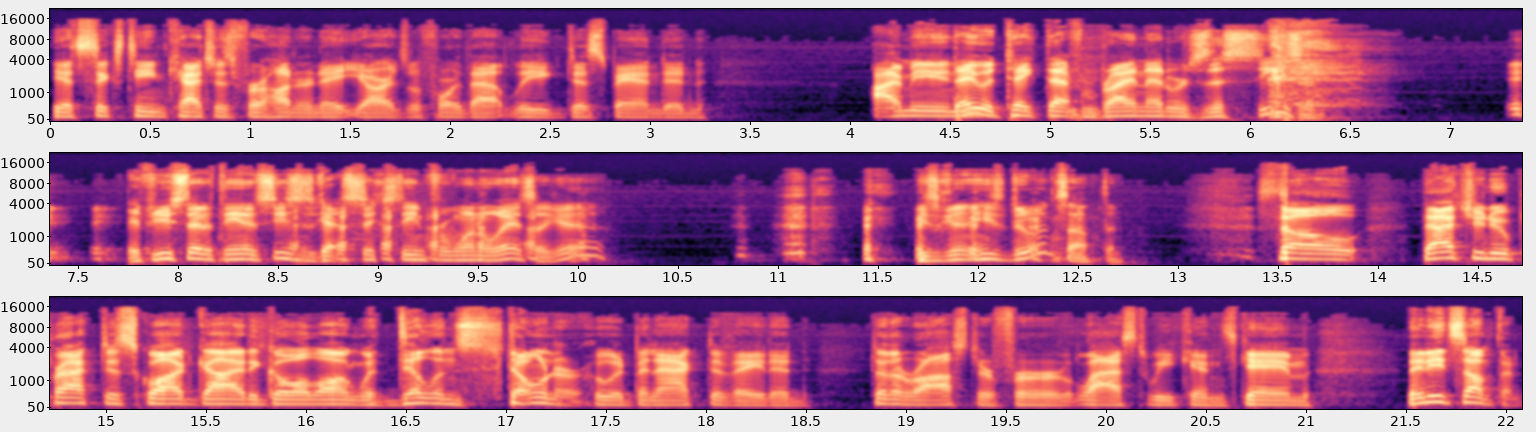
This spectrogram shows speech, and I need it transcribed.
He had 16 catches for 108 yards before that league disbanded. I mean, They would take that from Bryan Edwards this season. if you said at the end of the season he's got 16 for 108, it's like, yeah. He's gonna, he's doing something. So that's your new practice squad guy to go along with Dillon Stoner, who had been activated to the roster for last weekend's game. They need something.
